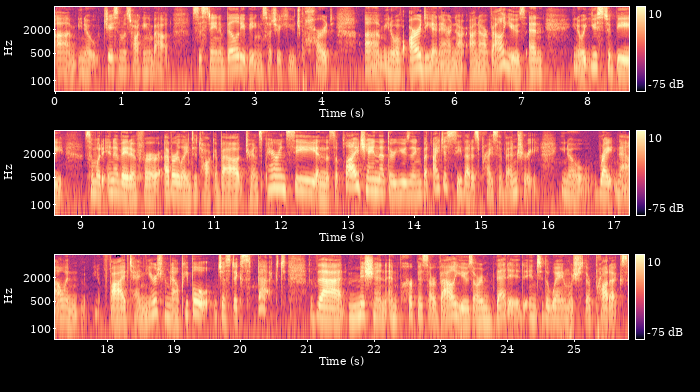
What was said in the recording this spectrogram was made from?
Um, you know, Jason was talking about sustainability being such a huge part, um, you know, of our DNA and our, and our values. And you know, it used to be somewhat innovative for Everlane to talk about transparency and the supply chain that they're using, but I just see that as price of entry. You know, right now and you know, five, ten years from now, people just expect that mission and purpose, our values, are embedded into the way in which their products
